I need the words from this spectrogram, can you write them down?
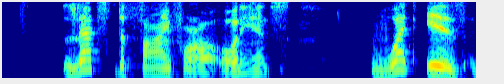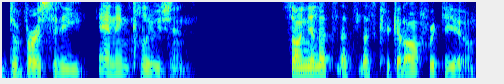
let's define for our audience what is diversity and inclusion. Sonia, let's let's let's kick it off with you.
